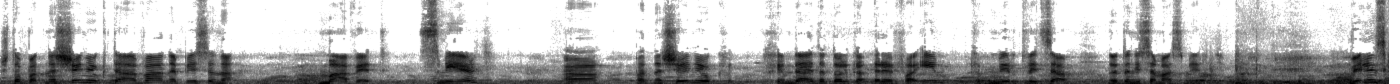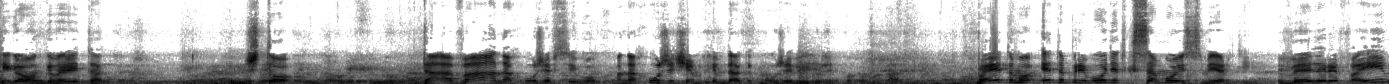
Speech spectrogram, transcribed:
что по отношению к Таава написано Мавет, смерть, а по отношению к Хемда это только Рефаим к мертвецам, но это не сама смерть. Вилинский Гаон говорит так, что Таава, она хуже всего. Она хуже, чем Хемда, как мы уже видели. Поэтому это приводит к самой смерти. Велерефаим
